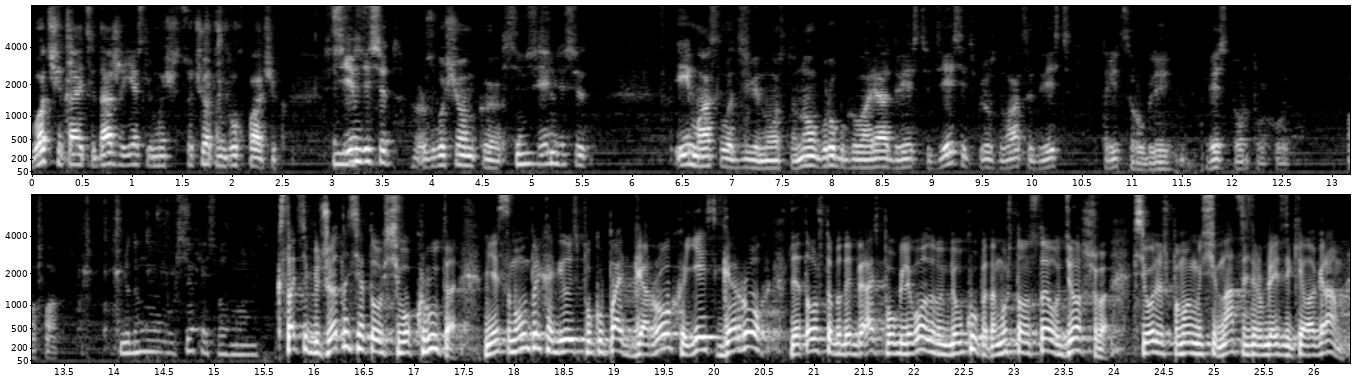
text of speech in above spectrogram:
Вот считайте, даже если мы с учетом двух пачек 70, сгущенка 70. 70 и масло 90. Ну, грубо говоря, 210 плюс 20, 230 рублей. Весь торт выходит, по факту. Я думаю, у всех есть возможность. Кстати, бюджетность этого всего круто. Мне самому приходилось покупать горох и есть горох для того, чтобы добирать по углеводам и белку, потому что он стоил дешево. Всего лишь, по-моему, 17 рублей за килограмм.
